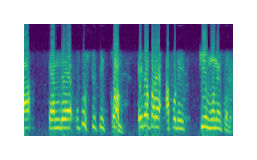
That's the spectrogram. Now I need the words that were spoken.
কেন্দ্রে উপস্থিতি কম এই ব্যাপারে আপনি কি মনে করেন?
